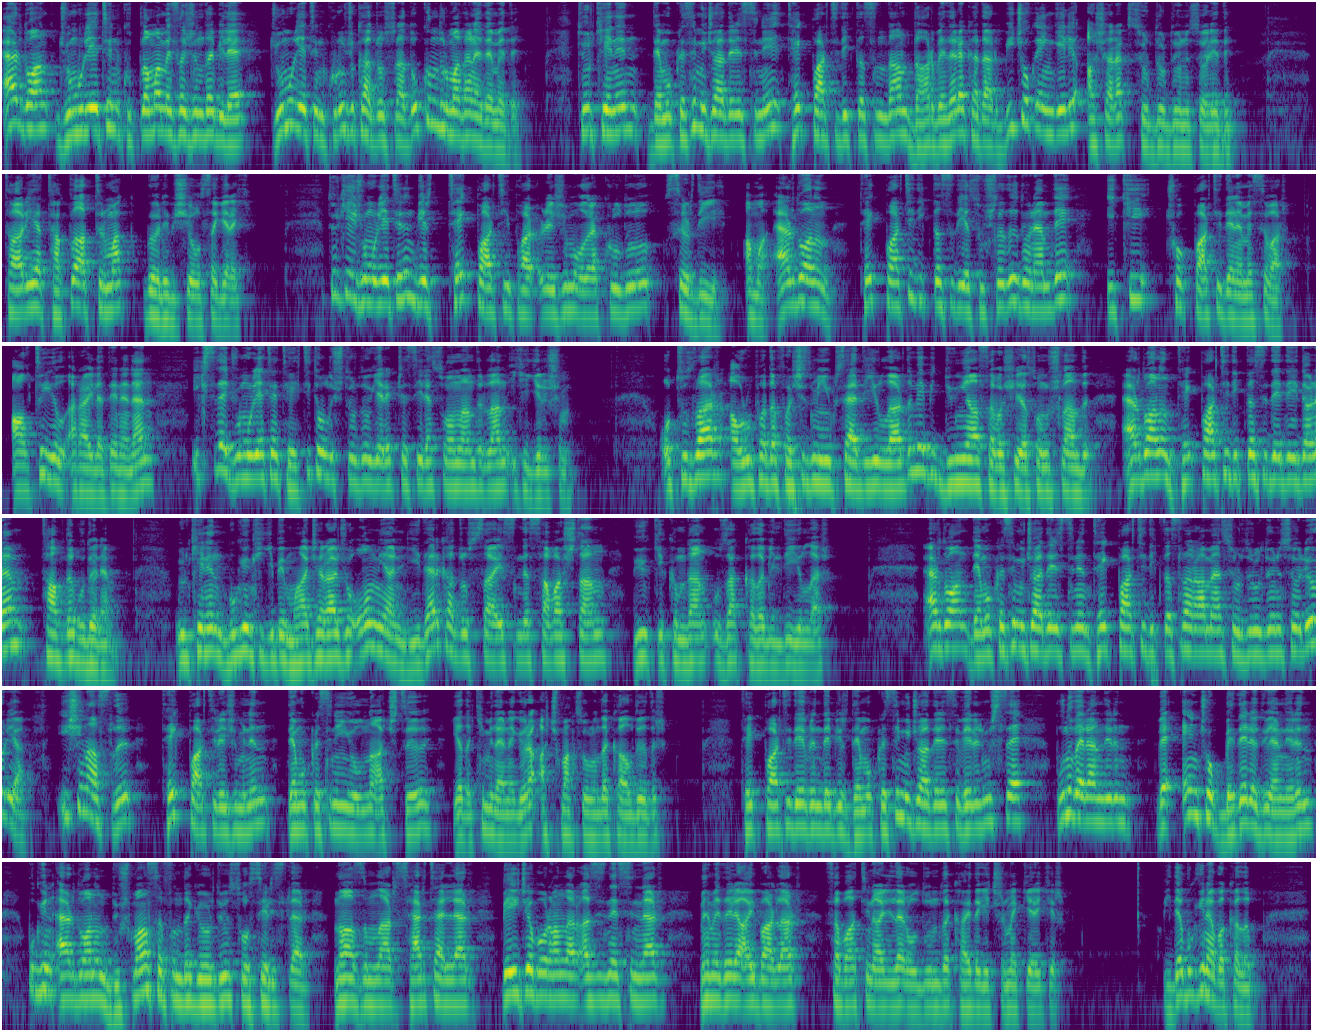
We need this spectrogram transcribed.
Erdoğan, Cumhuriyet'in kutlama mesajında bile Cumhuriyet'in kurucu kadrosuna dokundurmadan edemedi. Türkiye'nin demokrasi mücadelesini tek parti diktasından darbelere kadar birçok engeli aşarak sürdürdüğünü söyledi. Tarihe takla attırmak böyle bir şey olsa gerek. Türkiye Cumhuriyeti'nin bir tek parti rejimi olarak kurulduğu sır değil. Ama Erdoğan'ın tek parti diktası diye suçladığı dönemde iki çok parti denemesi var. 6 yıl arayla denenen, ikisi de Cumhuriyete tehdit oluşturduğu gerekçesiyle sonlandırılan iki girişim. 30'lar Avrupa'da faşizmin yükseldiği yıllardı ve bir dünya savaşıyla sonuçlandı. Erdoğan'ın tek parti diktası dediği dönem tam da bu dönem. Ülkenin bugünkü gibi maceracı olmayan lider kadrosu sayesinde savaştan, büyük yıkımdan uzak kalabildiği yıllar. Erdoğan demokrasi mücadelesinin tek parti diktasına rağmen sürdürüldüğünü söylüyor ya, işin aslı tek parti rejiminin demokrasinin yolunu açtığı ya da kimilerine göre açmak zorunda kaldığıdır. Tek parti devrinde bir demokrasi mücadelesi verilmişse bunu verenlerin ve en çok bedel ödeyenlerin bugün Erdoğan'ın düşman safında gördüğü sosyalistler, Nazımlar, Serteller, Beyce Boranlar, Aziz Nesinler, Mehmet Ali Aybarlar, Sabahattin Aliler olduğunu da kayda geçirmek gerekir. Bir de bugüne bakalım.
